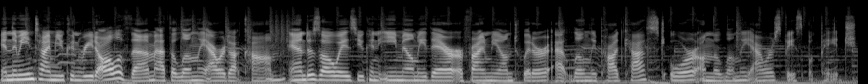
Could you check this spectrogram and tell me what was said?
In the meantime, you can read all of them at thelonelyhour.com. And as always, you can email me there or find me on Twitter at Lonely Podcast or on the Lonely Hours Facebook page.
